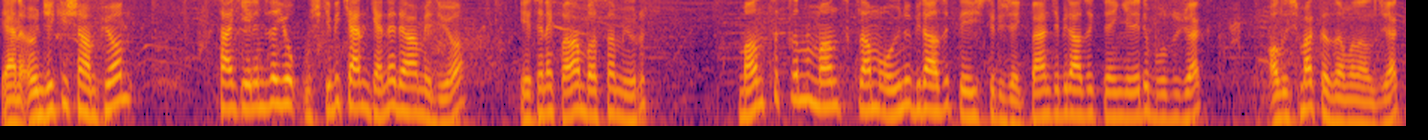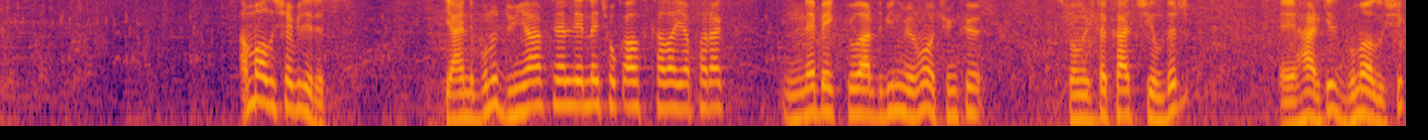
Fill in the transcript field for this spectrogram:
Yani önceki şampiyon sanki elimize yokmuş gibi kendi kendine devam ediyor. Yetenek falan basamıyoruz. Mantıklı mı mantıklı ama oyunu birazcık değiştirecek. Bence birazcık dengeleri bozacak. Alışmak da zaman alacak. Ama alışabiliriz. Yani bunu dünya finallerine çok az kala yaparak ne bekliyorlardı bilmiyorum ama çünkü sonuçta kaç yıldır e, herkes buna alışık.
